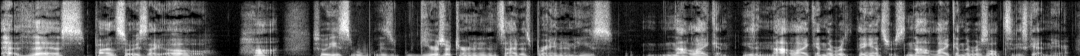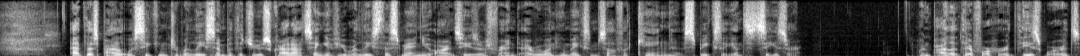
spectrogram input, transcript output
At this, Pilate, so he's like, Oh, huh. So he's his gears are turning inside his brain, and he's not liking. He's not liking the the answers. Not liking the results that he's getting here. At this, Pilate was seeking to release him, but the Jews cried out, saying, If you release this man, you aren't Caesar's friend. Everyone who makes himself a king speaks against Caesar. When Pilate therefore heard these words,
